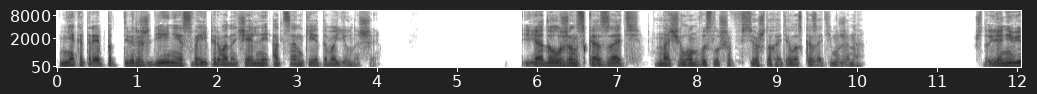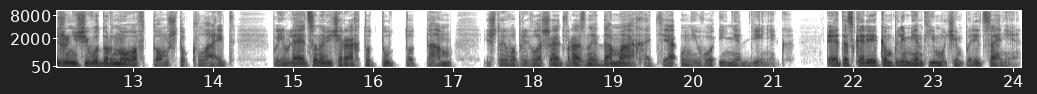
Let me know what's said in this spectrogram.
некоторое подтверждение своей первоначальной оценки этого юноши. «Я должен сказать», — начал он, выслушав все, что хотела сказать ему жена, «что я не вижу ничего дурного в том, что Клайд появляется на вечерах то тут, то там, и что его приглашают в разные дома, хотя у него и нет денег. Это скорее комплимент ему, чем порицание.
